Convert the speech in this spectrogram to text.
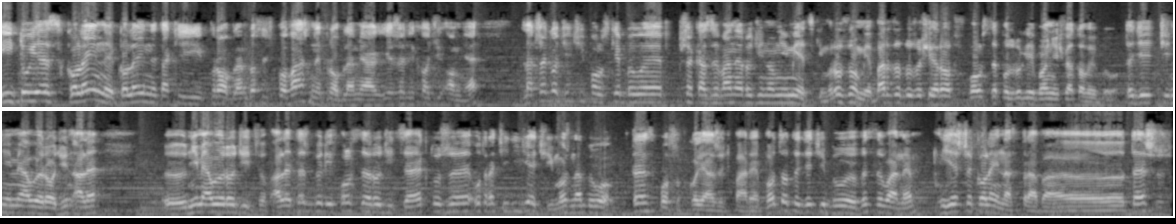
I tu jest kolejny, kolejny taki problem, dosyć poważny problem, jak, jeżeli chodzi o mnie. Dlaczego dzieci polskie były przekazywane rodzinom niemieckim? Rozumiem, bardzo dużo sierot w Polsce po II wojnie światowej było. Te dzieci nie miały rodzin, ale y, nie miały rodziców, ale też byli w Polsce rodzice, którzy utracili dzieci. Można było w ten sposób kojarzyć parę. Po co te dzieci były wysyłane? I jeszcze kolejna sprawa. E, też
